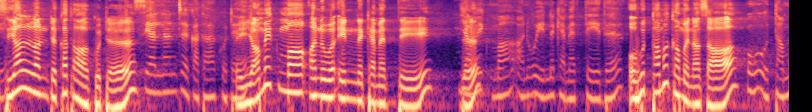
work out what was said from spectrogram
සියල්ලන්ට කතා කොට සියල්ලන්ට කතා කොට යමෙක් මා අනුව එන්න කැමැත්තේ යමෙක් මා අනුව එන්න කැමැත්තේද? ඔහු තම කම නසා ඔහු තම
